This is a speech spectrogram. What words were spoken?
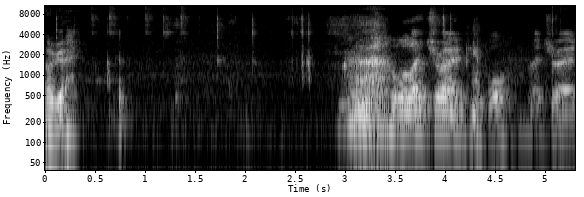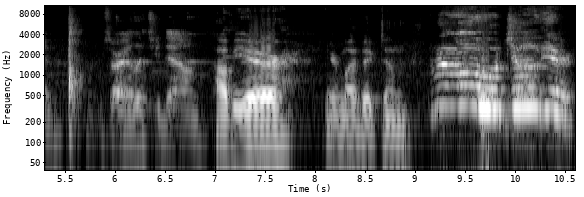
okay. well, I tried, people. I tried. I'm sorry I let you down. Javier, you're my victim. No, Javier.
